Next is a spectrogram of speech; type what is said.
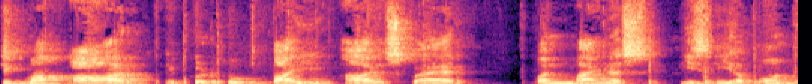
sigma r equal to pi r square 1 minus ec upon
